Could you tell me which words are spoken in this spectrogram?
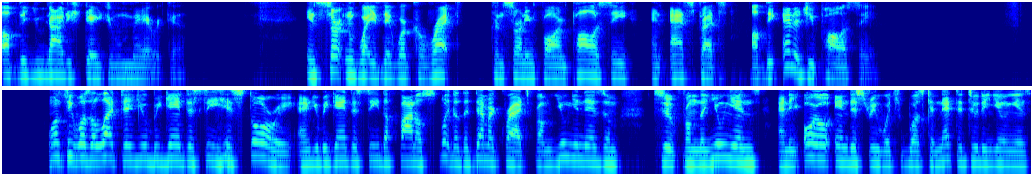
of the United States of America. In certain ways, they were correct concerning foreign policy and aspects of the energy policy. Once he was elected, you began to see his story and you began to see the final split of the Democrats from unionism to from the unions and the oil industry, which was connected to the unions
